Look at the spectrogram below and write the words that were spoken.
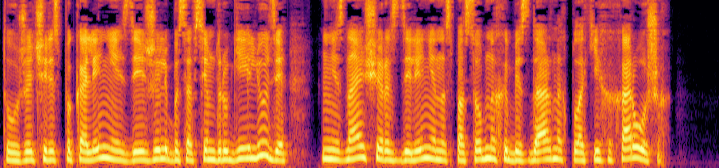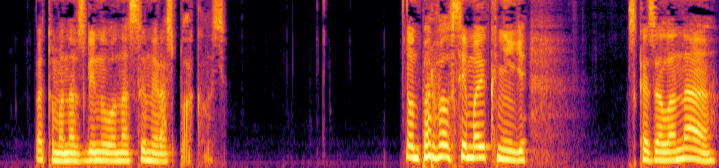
то уже через поколение здесь жили бы совсем другие люди, не знающие разделения на способных и бездарных, плохих и хороших. Потом она взглянула на сына и расплакалась. Он порвал все мои книги», — сказала она,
